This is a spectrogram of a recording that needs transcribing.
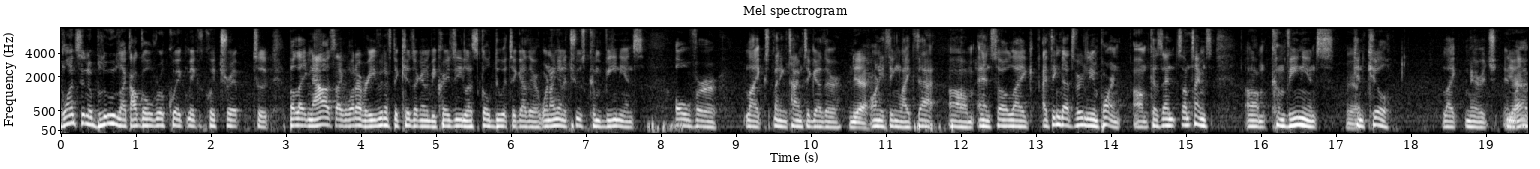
once in a blue like I'll go real quick, make a quick trip to but like now it's like whatever, even if the kids are to be crazy, let's go do it together. We're not to choose convenience over like spending time together Yeah. or anything like that. Um, and so like I think that's really important um, cuz then sometimes um, convenience Yeah. can kill like marriage. in Yeah. my-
